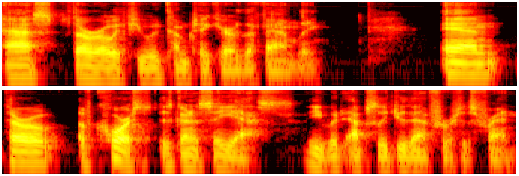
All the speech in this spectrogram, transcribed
asked Thoreau if he would come take care of the family. And Thoreau, of course, is going to say yes. He would absolutely do that for his friend.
